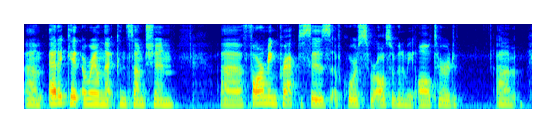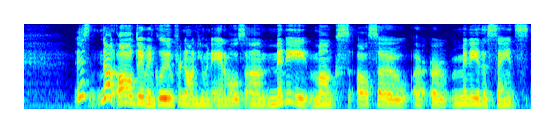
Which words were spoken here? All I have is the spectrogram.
um, etiquette around that consumption. Uh, farming practices, of course, were also going to be altered. Um, it's not all doom and gloom for non-human animals. Um, many monks also, or, or, many of the saints,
